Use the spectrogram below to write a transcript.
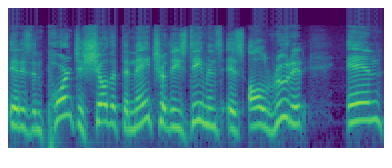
it is important to show that the nature of these demons is all rooted in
